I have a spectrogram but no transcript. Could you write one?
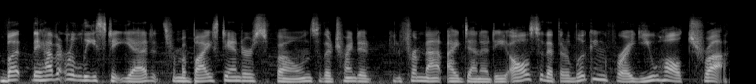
But they haven't released it yet. It's from a bystander's phone, so they're trying to confirm that identity. Also, that they're looking for a U Haul truck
